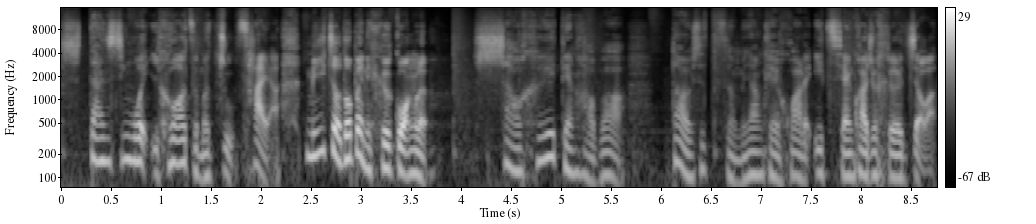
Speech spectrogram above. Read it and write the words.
是担心我以后要怎么煮菜啊？米酒都被你喝光了，少喝一点好不好？到底是怎么样可以花了一千块去喝酒啊？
